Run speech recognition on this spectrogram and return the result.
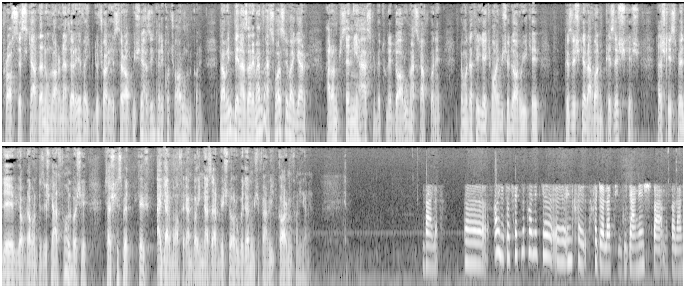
process کردن اونا رو نداره و دچار اضطراب میشه از این طریق خودش آروم می‌کنه. بنابراین به نظر من وسواسه و اگر الان سنی هست که بتونه دارو مصرف کنه به مدت یک ماه میشه دارویی که پزشک روان پزشکش تشخیص بده یا روان پزشک اطفال باشه تشخیص بده که اگر موافقن با این نظر بهش دارو بدن میشه فهمید کار می‌کنه یا نه. بله. آیا تو فکر می‌کنید که این خجالتی بودنش و مثلا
